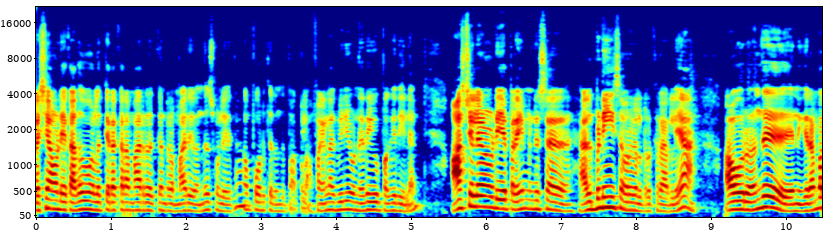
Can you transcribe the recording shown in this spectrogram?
ரஷ்யாவுடைய கதவுகளை திறக்கிற மாதிரி இருக்குன்ற மாதிரி வந்து சொல்லியிருக்காங்க. பொறுத்திருந்து பார்க்கலாம். ஃபைனலாக வீடியோ நிறைவு பகுதியில். ஆஸ்திரேலியாவுடைய பிரைம் மினிஸ்டர் அல்பனீஸ் அவர்கள் இருக்கிறார் இல்லையா? அவர் வந்து இன்றைக்கி ரொம்ப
